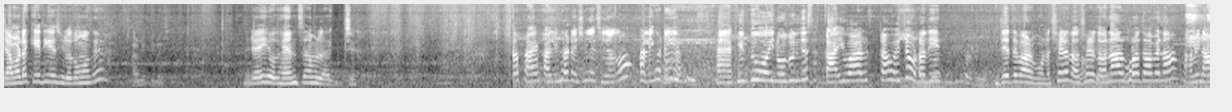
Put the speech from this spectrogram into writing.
জামাটা কে দিয়েছিল তোমাকে? আমি কিনেছি। যাই হোক হ্যান্ডসাম লাগছে। প্রায় কালীঘাট এসে গেছি না গো? কালীঘাটেই? হ্যাঁ কিন্তু ওই নতুন যে স্কাই ওয়ার্কটা হয়েছে ওটা দিয়ে যেতে পারব না। ছেড়ে দাও ছেড়ে দাও। না আর ঘোরাতে হবে না। আমি না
